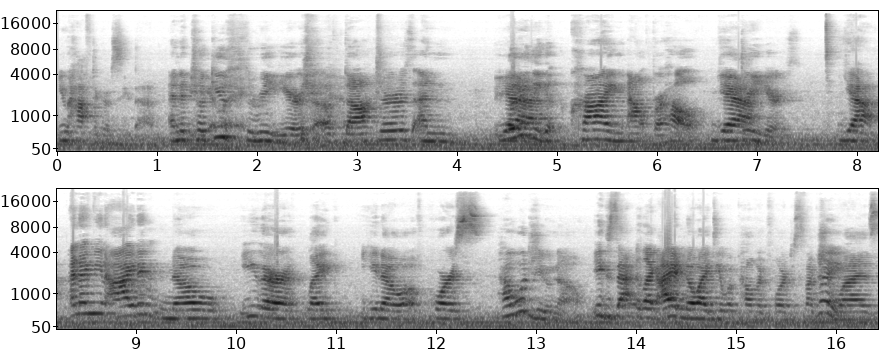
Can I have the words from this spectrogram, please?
you have to go see that. And it took you three years of doctors and Yeah. literally crying out for help. Yeah. Three years. Yeah. And I mean, I didn't know either. Like, you know, of course, How would you know? Exactly. Like I had no idea what pelvic floor dysfunction Right. was.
